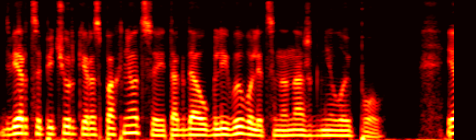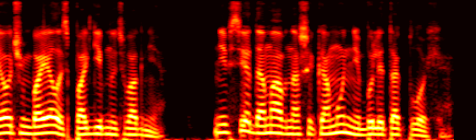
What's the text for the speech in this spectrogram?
Дверца печурки распахнется, и тогда угли вывалятся на наш гнилой пол. Я очень боялась погибнуть в огне. Не все дома в нашей коммуне были так плохи.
